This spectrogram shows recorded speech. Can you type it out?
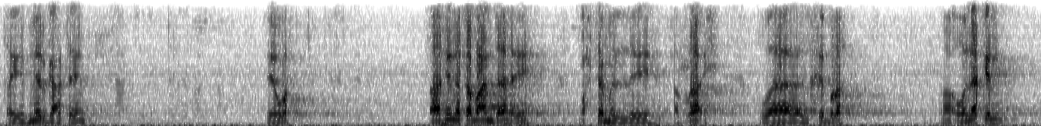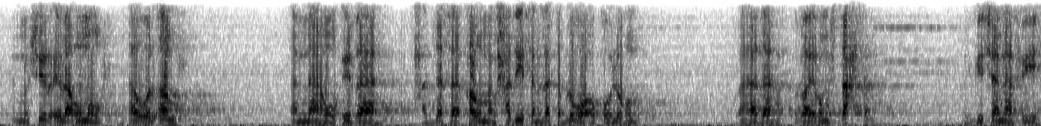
طيب نرجع تاني. إيه هو؟ آه هنا طبعا ده إيه؟ محتمل الرأي والخبرة. آه ولكن نشير إلى أمور. أول أمر أنه إذا حدث قوما حديثا لا تبلغ عقولهم فهذا غير مستحسن. ما يجيش أنا في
